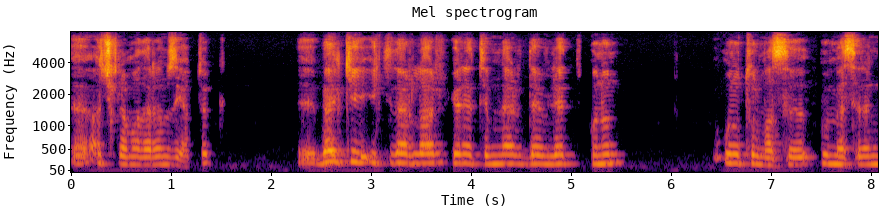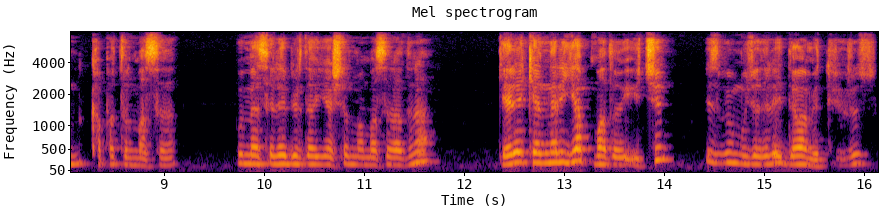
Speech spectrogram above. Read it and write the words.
e, açıklamalarımızı yaptık. E, belki iktidarlar, yönetimler, devlet bunun unutulması, bu meselenin kapatılması, bu mesele bir daha yaşanmaması adına gerekenleri yapmadığı için biz bu mücadeleyi devam ettiriyoruz.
